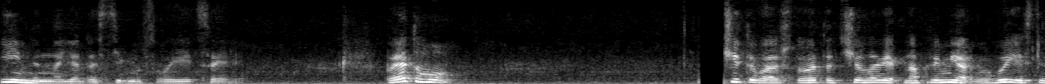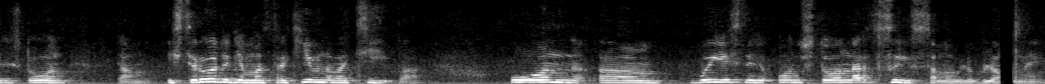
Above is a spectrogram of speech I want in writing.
именно я достигну своей цели. Поэтому, учитывая, что этот человек, например, вы выяснили, что он там истероидно-демонстративного типа – он э, выяснил, он, что он нарцисс самовлюбленный,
